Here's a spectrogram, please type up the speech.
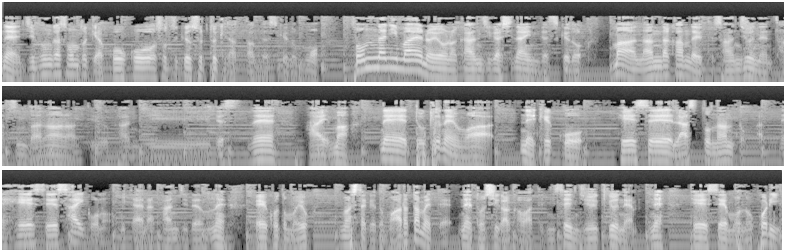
ね、自分がその時は高校を卒業する時だったんですけども、そんなに前のような感じがしないんですけど、まあなんだかんだ言って30年経つんだなぁなんていう感じですね。はい。まあね、えっと、去年はね、結構平成ラストなんとか、ね、平成最後のみたいな感じでのね、えー、こともよく聞きましたけども、改めてね、年が変わって2019年ね、平成も残り、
